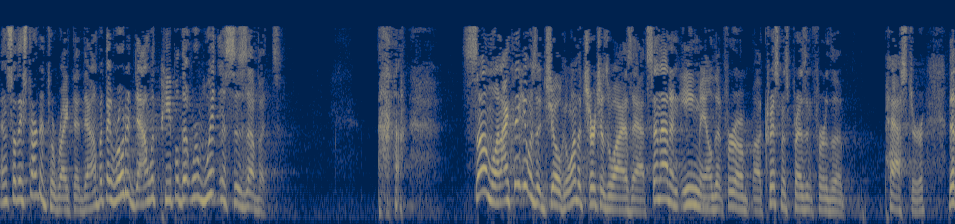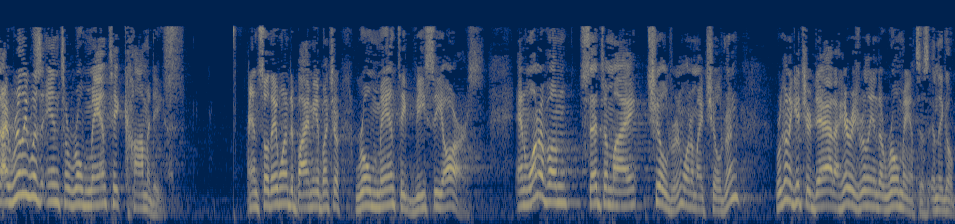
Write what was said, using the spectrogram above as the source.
And so they started to write that down, but they wrote it down with people that were witnesses of it. Someone, I think it was a joke at one of the churches I was at, sent out an email that for a, a Christmas present for the pastor that I really was into romantic comedies. And so they wanted to buy me a bunch of romantic VCRs. And one of them said to my children, one of my children, we're going to get your dad. I hear he's really into romances. And they go,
